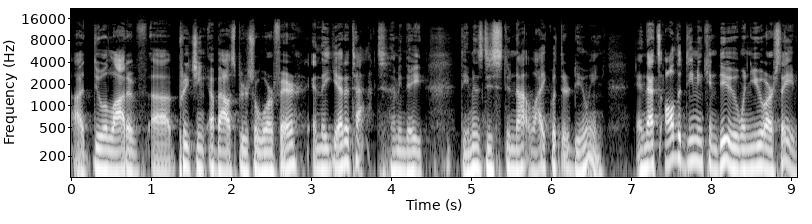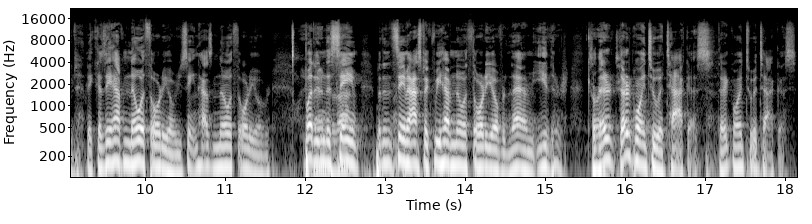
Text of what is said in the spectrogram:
uh, do a lot of uh, preaching about spiritual warfare, and they get attacked. I mean, they demons just do not like what they're doing, and that's all the demon can do when you are saved because they have no authority over you. Satan has no authority over. But in the to that. same, but in the same aspect, we have no authority over them either. So they're they're going to attack us. They're going to attack us,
